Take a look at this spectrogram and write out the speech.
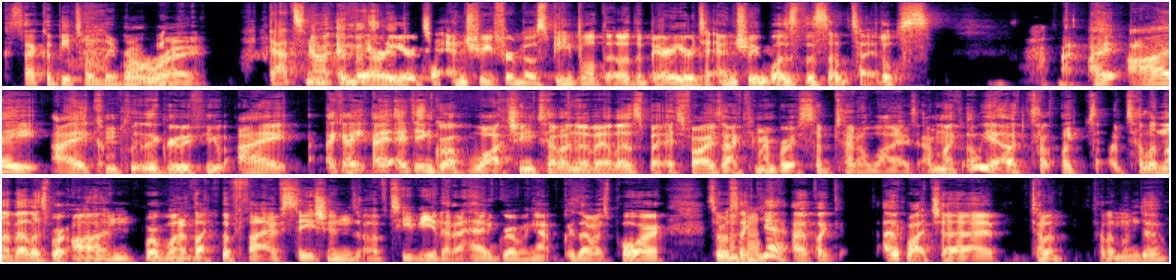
Because that could be totally wrong. Right. That's not and, the and barrier to entry for most people, though. The barrier to entry was the subtitles. I I I completely agree with you. I I I didn't grow up watching telenovelas, but as far as I can remember, subtitle wise, I'm like, oh yeah, like, te- like telenovelas were on were one of like the five stations of TV that I had growing up because I was poor. So it's mm-hmm. like, yeah, I, like I would watch uh tele Telemundo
